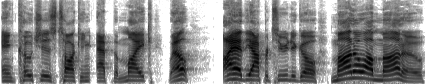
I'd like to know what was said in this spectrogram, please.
and coaches talking at the mic. Well, I had the opportunity to go mano a mano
